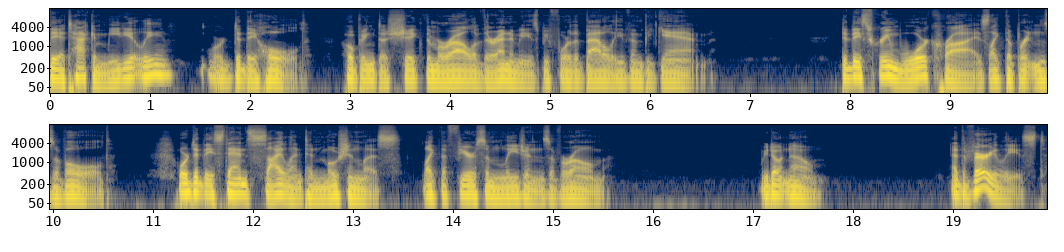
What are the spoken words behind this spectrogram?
they attack immediately, or did they hold, hoping to shake the morale of their enemies before the battle even began? Did they scream war cries like the Britons of old? Or did they stand silent and motionless like the fearsome legions of Rome? We don't know. At the very least,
